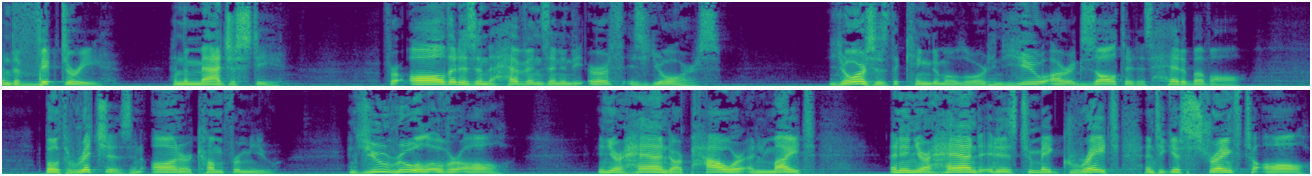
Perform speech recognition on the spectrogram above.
and the victory and the majesty. For all that is in the heavens and in the earth is yours. Yours is the kingdom, O Lord, and you are exalted as head above all. Both riches and honor come from you, and you rule over all. In your hand are power and might, and in your hand it is to make great and to give strength to all.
